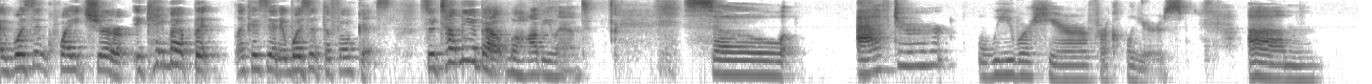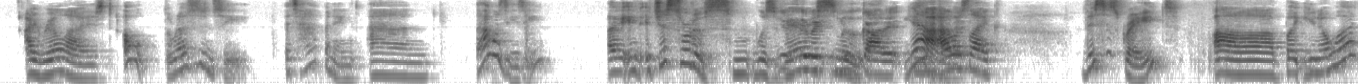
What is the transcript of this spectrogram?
I wasn't quite sure. It came up, but like I said, it wasn't the focus. So tell me about Mojave Land. So after we were here for a couple years, um, I realized, oh, the residency, it's happening, and that was easy. I, it, it just sort of sm- was very it was- you smooth. got it. Yeah, had I was it. like, this is great, uh, but you know what?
